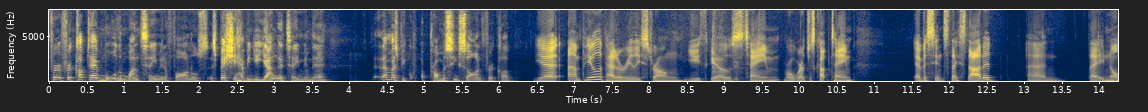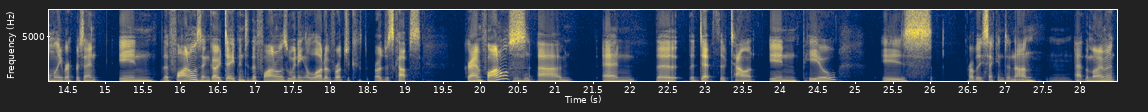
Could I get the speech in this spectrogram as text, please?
For, for a club to have more than one team in a finals, especially having a younger team in there, that must be a promising sign for a club. Yeah, um, Peel have had a really strong youth girls team, or Rogers Cup team, ever since they started, and they normally represent in the finals and go deep into the finals, winning a lot of Roger, Rogers Cups grand finals. Um, and the the depth of talent in Peel is probably second to none at the moment,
